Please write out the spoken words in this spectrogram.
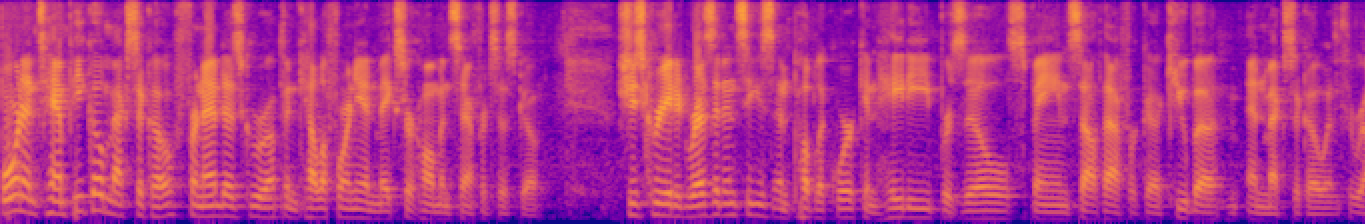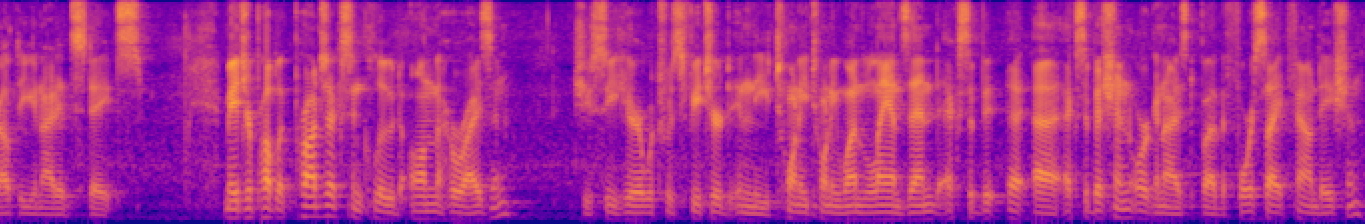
Born in Tampico, Mexico, Fernandez grew up in California and makes her home in San Francisco. She's created residencies and public work in Haiti, Brazil, Spain, South Africa, Cuba, and Mexico, and throughout the United States. Major public projects include On the Horizon, which you see here, which was featured in the 2021 Land's End exhibi- uh, uh, exhibition organized by the FOR-SITE Foundation.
